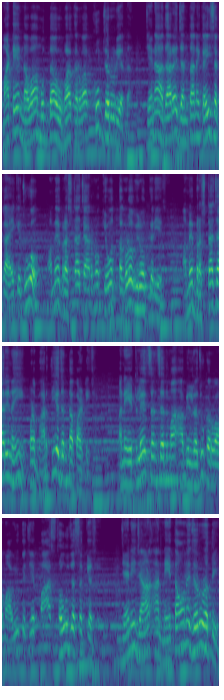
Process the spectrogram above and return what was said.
માટે નવા મુદ્દા ઊભા કરવા ખૂબ જરૂરી હતા. જેના આધારે જનતાને કહી શકાય કે જુઓ અમે ભ્રષ્ટાચારનો કેવો તગડો વિરોધ કરીએ છીએ. અમે ભ્રષ્ટાચારી નહીં પણ ભારતીય જનતા પાર્ટી છે. અને એટલે જ સંસદમાં આ બિલ રજૂ કરવામાં આવ્યું કે જે પાસ થવું જ અશક્ય છે. જેની જાણ આ નેતાઓને જરૂર હતી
